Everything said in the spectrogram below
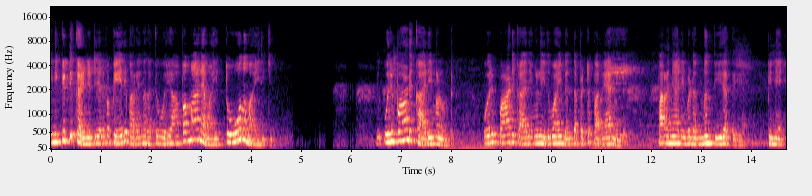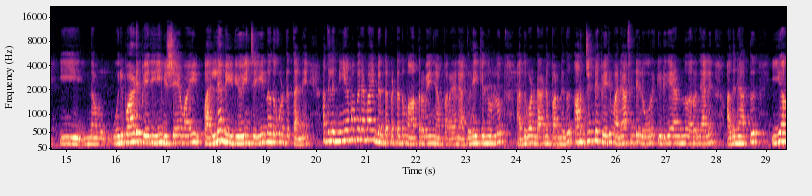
ഇനി കിട്ടിക്കഴിഞ്ഞിട്ട് ചിലപ്പോൾ പേര് പറയുന്നതൊക്കെ ഒരു അപമാനമായി തോന്നുമായിരിക്കും. ഒരുപാട് കാര്യങ്ങളുണ്ട്. ഒരുപാട് കാര്യങ്ങൾ ഇതുമായി ബന്ധപ്പെട്ട് പറയാനുണ്ട്. പറഞ്ഞാൽ ഇവിടെ ഒന്നും തീരത്തില്ല. പിന്നെ ഈ ഒരുപാട് പേര് ഈ വിഷയമായി പല വീഡിയോയും ചെയ്യുന്നത് കൊണ്ട് തന്നെ അതിൽ നിയമപരമായി ബന്ധപ്പെട്ടത് മാത്രമേ ഞാൻ പറയാൻ ആഗ്രഹിക്കുന്നുള്ളൂ. അതുകൊണ്ടാണ് പറഞ്ഞത് അർജുന്റെ പേര് മനാഫിന്റെ ലോറിക്കിടുകയാണെന്ന് പറഞ്ഞാൽ അതിനകത്ത് ഇയാ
